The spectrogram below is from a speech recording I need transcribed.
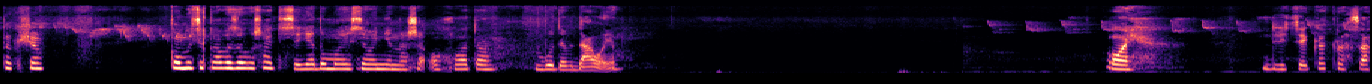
Так що. Кому цікаво залишайтеся, я думаю, сьогодні наша охота буде вдалою. Ой, дивіться, яка краса.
